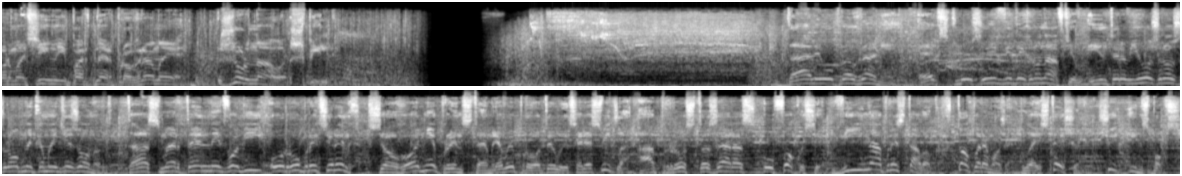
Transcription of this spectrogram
Інформаційний партнер програми Журнал Шпіль. Далі у програмі ексклюзив від ігронавтів, інтерв'ю з розробниками Dishonored та смертельний двобій у рубриці Ринг. Сьогодні принц темряви проти лицаря світла. А просто зараз у фокусі війна приставок. Хто переможе? PlayStation чи Xbox?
